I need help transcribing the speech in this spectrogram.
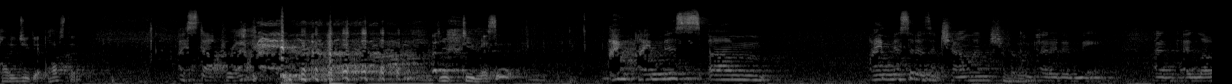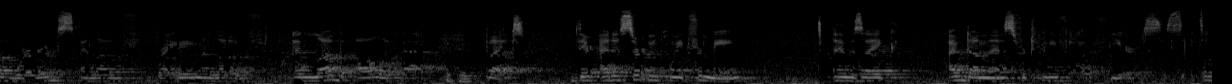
How did you get past it? I stopped rapping. Do you, do you miss it? I, I miss um, I miss it as a challenge for mm-hmm. competitive me. I, I love words. I love writing. I love I love all of that. Mm-hmm. But there, at a certain point for me, I was like, I've done this for 25 years. It's, it's a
